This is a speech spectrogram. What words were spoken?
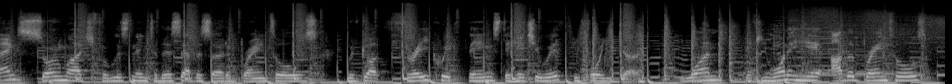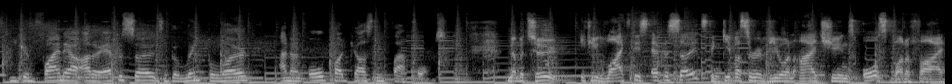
Thanks so much for listening to this episode of Brain Tools. We've got three quick things to hit you with before you go. One, if you want to hear other Brain Tools, you can find our other episodes at the link below and on all podcasting platforms. Number two, if you like this episode, then give us a review on iTunes or Spotify,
